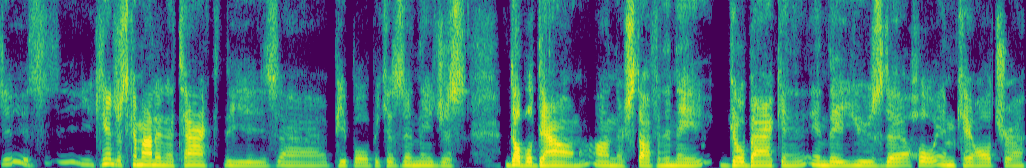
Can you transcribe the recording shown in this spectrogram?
you can't just come out and attack these uh, people because then they just double down on their stuff and then they go back and, and they use the whole mk ultra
